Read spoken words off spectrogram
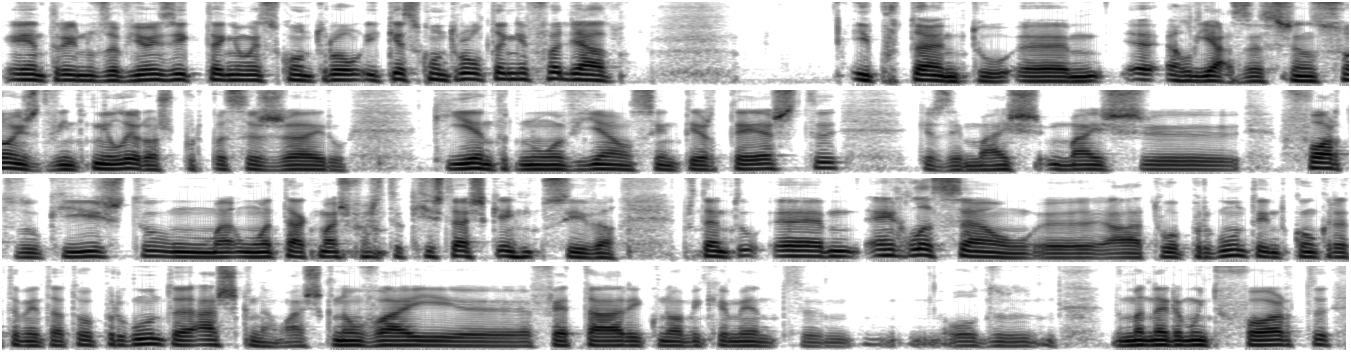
entrem nos aviões e que tenham esse controle e que esse controle tenha falhado. E, portanto, aliás, as sanções de 20 mil euros por passageiro que entre num avião sem ter teste, quer dizer, mais, mais uh, forte do que isto, uma, um ataque mais forte do que isto, acho que é impossível. Portanto, uh, em relação uh, à tua pergunta, indo concretamente à tua pergunta, acho que não. Acho que não vai afetar economicamente ou de, de, maneira muito forte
